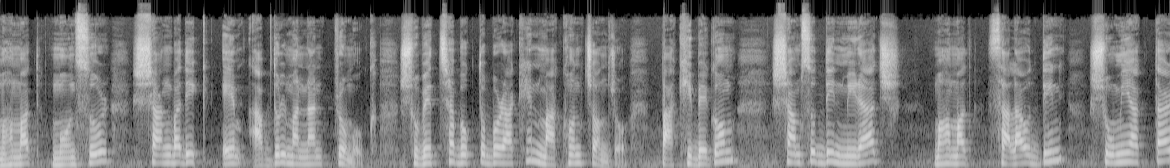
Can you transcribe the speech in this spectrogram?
মোহাম্মদ মনসুর, সাংবাদিক এম আব্দুল মান্নান প্রমুখ। শুভেচ্ছা বক্তব্য রাখেন মাখন চন্দ্র, পাখি বেগম, শামসুদ্দিন মিরাজ, মোহাম্মদ সালাউদ্দিন, সুমি আক্তার,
